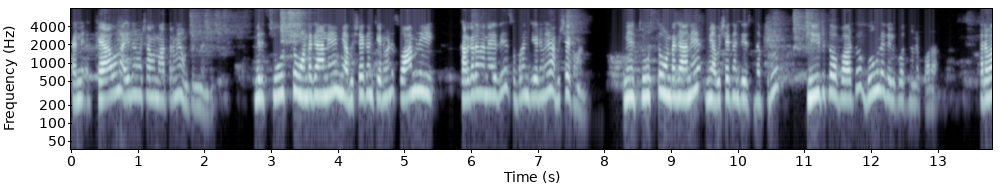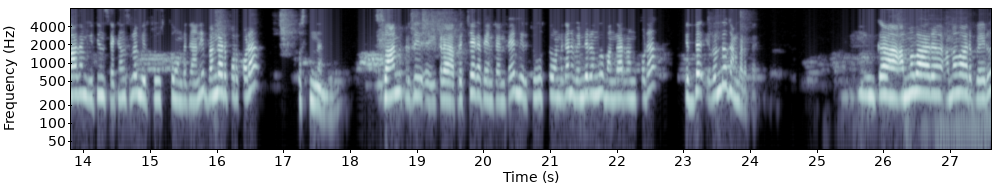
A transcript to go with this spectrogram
కానీ కేవలం ఐదు నిమిషాలు మాత్రమే ఉంటుందండి. మీరు చూస్తూ ఉండగానే మీ అభిషేకం చేయడం అంటే స్వామిని కడగడం అనేది శుభ్రం చేయడమే అభిషేకం అండి. మీరు చూస్తూ ఉండగానే మీ అభిషేకం చేసినప్పుడు నీటితో పాటు భూమిలోకి వెళ్ళిపోతుంది పొర. తర్వాత విత్ ఇన్ సెకండ్స్లో మీరు చూస్తూ ఉండగానే బంగారు పొర కూడా వస్తుందండి. స్వామి ప్రతి ఇక్కడ ప్రత్యేకత ఏంటంటే మీరు చూస్తూ ఉండగానే వెండి రంగు బంగారు రంగు కూడా ఇద్దరు రెండు కనబడతాయి. ఇంకా అమ్మవారు అమ్మవారి పేరు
